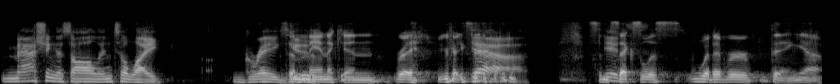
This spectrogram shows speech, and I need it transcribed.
mashing us all into like gray some goo. mannequin, right? exactly. Yeah, some it's, sexless whatever thing yeah.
